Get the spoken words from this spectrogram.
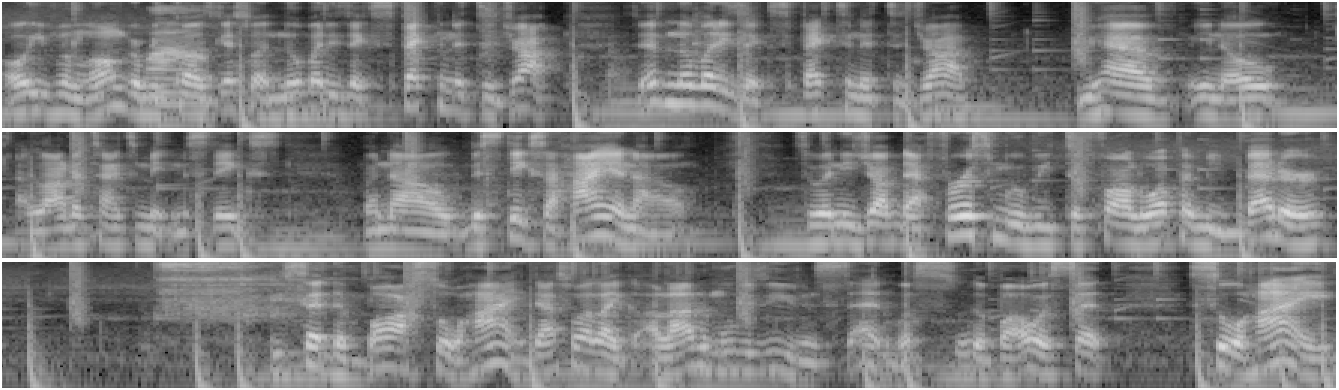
or even longer Wow. because guess what? Nobody's expecting it to drop. So if nobody's expecting it to drop, you have you know a lot of time to make mistakes. But now the stakes are higher now. So when he dropped that first movie to follow up and be better, he set the bar so high. That's why like a lot of movies even said was the bar was set so high.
